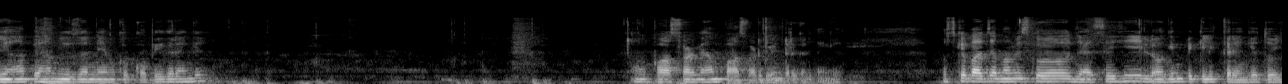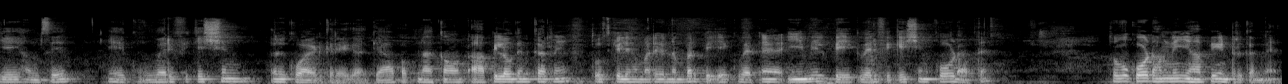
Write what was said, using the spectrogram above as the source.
यहाँ पे हम यूज़र नेम को कॉपी करेंगे। और पासवर्ड में हम पासवर्ड को इंटर कर देंगे। उसके बाद जब हम इसको जैसे ही लॉगिन पे क्लिक करेंगे तो ये हमसे एक वेरिफिकेशन रिक्वायर्ड करेगा कि आप अपना अकाउंट आप ही लॉगिन कर रहे हैं। तो उसके लिए हमारे नंबर पे एक ईमेल पे एक वेरिफिकेशन कोड आता है। तो वो कोड हमने यहाँ पे इंटर करना है।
